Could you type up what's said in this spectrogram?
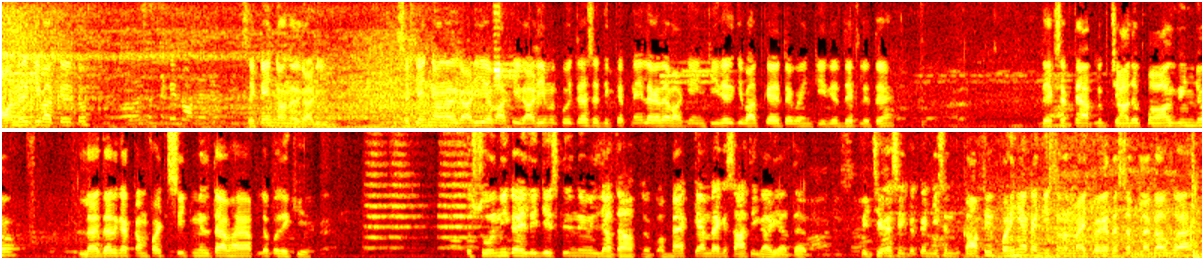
ऑनर की बात करें तो? है। सेकेंड ऑनर गाड़ी है। सेकेंड ऑनर गाड़ी है, बाकी गाड़ी में कोई तरह से दिक्कत नहीं लग रहा है। बाकी इंटीरियर की बात करें तो इंटीरियर देख लेते हैं। देख सकते हैं आप लोग, चारों पावर विंडो लेदर का कंफर्ट सीट मिलता है भाई आप लोग को, देखिए। तो सोनी का एल स्क्रीन भी मिल जाता है आप लोग को। बैक कैमरा के साथ ही गाड़ी आता है। पीछे का सीट का कंडीशन काफ़ी बढ़िया कंडीशन है। मैच वगैरह सब लगा हुआ है।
